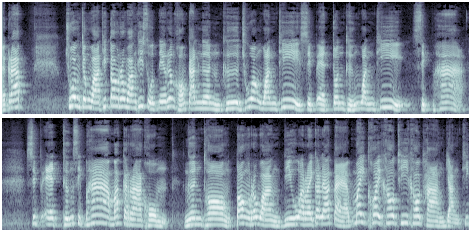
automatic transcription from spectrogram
นะครับ ช่วงจังหวะที่ต้องระวังที่สุดในเรื่องของการเงินคือช่วงวันที่ 11 จนถึงวันที่ 15 11 ถึง 15 มกราคม เงินทองต้องระวังดิวอะไรก็แล้วแต่ไม่ค่อยเข้าที่เข้าทางอย่างที่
